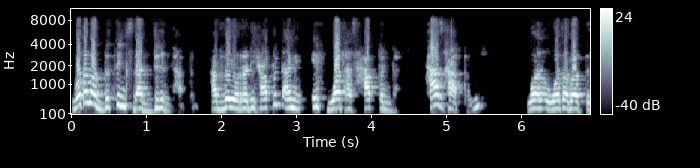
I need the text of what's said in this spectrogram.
what about the things that didn't happen? Have they already happened? I mean, if what has happened has happened, what what about the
